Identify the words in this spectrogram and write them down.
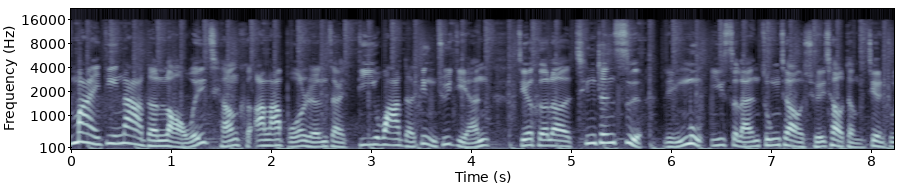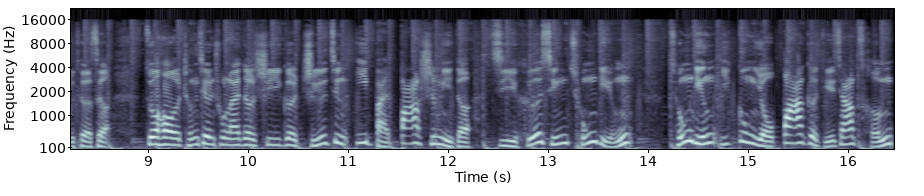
麦地那的老围墙和阿拉伯人在低洼的定居点，结合了清真寺、陵墓、伊斯兰宗教学校等建筑特色。最后呈现出来的是一个直径一百八十米的几何形穹顶。穹顶一共有八个叠加层，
